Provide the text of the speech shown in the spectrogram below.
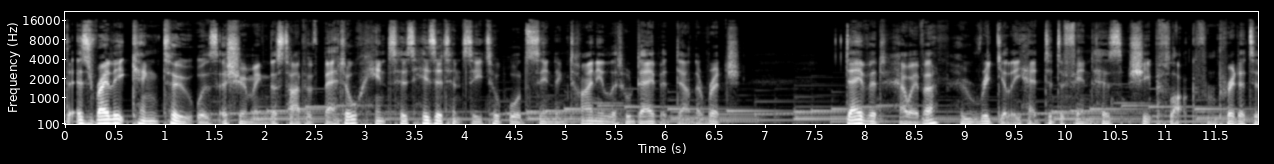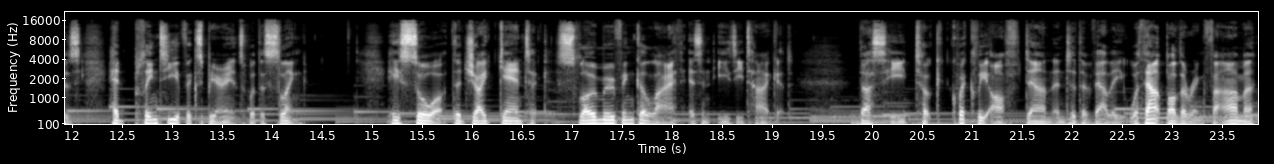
The Israeli king too was assuming this type of battle, hence his hesitancy towards sending tiny little David down the ridge. David, however, who regularly had to defend his sheep flock from predators, had plenty of experience with a sling. He saw the gigantic, slow moving Goliath as an easy target. Thus, he took quickly off down into the valley without bothering for armour.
